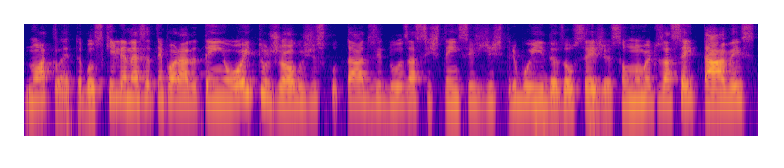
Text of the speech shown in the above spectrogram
no atleta. Bosquilha, nessa temporada, tem oito jogos disputados e duas assistências distribuídas, ou seja, são números aceitáveis,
